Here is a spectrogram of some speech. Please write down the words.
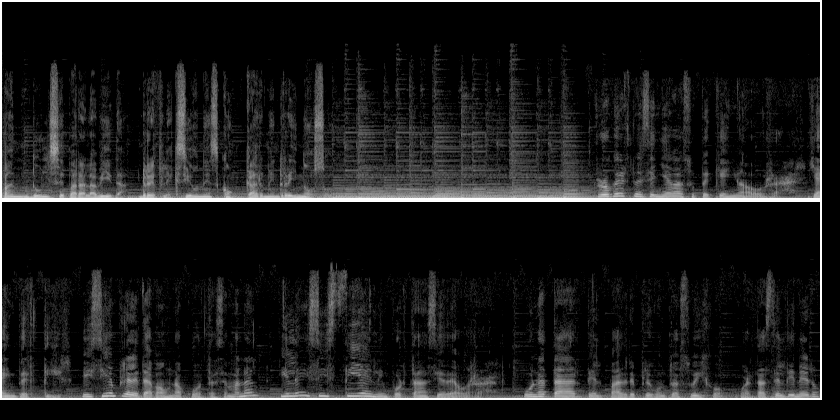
Pan Dulce para la Vida. Reflexiones con Carmen Reynoso. Roberto enseñaba a su pequeño a ahorrar y a invertir y siempre le daba una cuota semanal y le insistía en la importancia de ahorrar. Una tarde el padre preguntó a su hijo, ¿guardaste el dinero?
